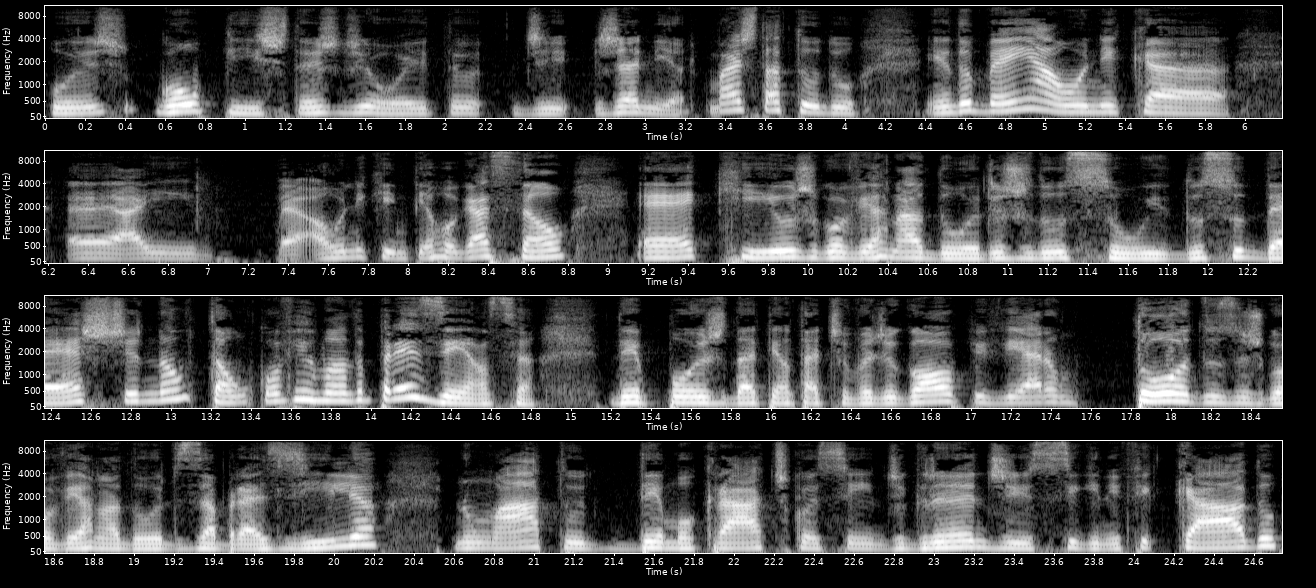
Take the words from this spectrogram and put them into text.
os golpistas de 8 de janeiro. Mas está tudo indo bem. A única é, aí, a única interrogação é que os governadores do Sul e do Sudeste não estão confirmando presença. Depois da tentativa de golpe, vieram todos os governadores a Brasília, num ato democrático assim de grande significado,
